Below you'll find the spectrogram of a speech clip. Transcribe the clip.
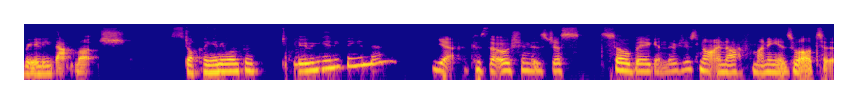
really that much stopping anyone from doing anything in them. Yeah because the ocean is just so big and there's just not enough money as well to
